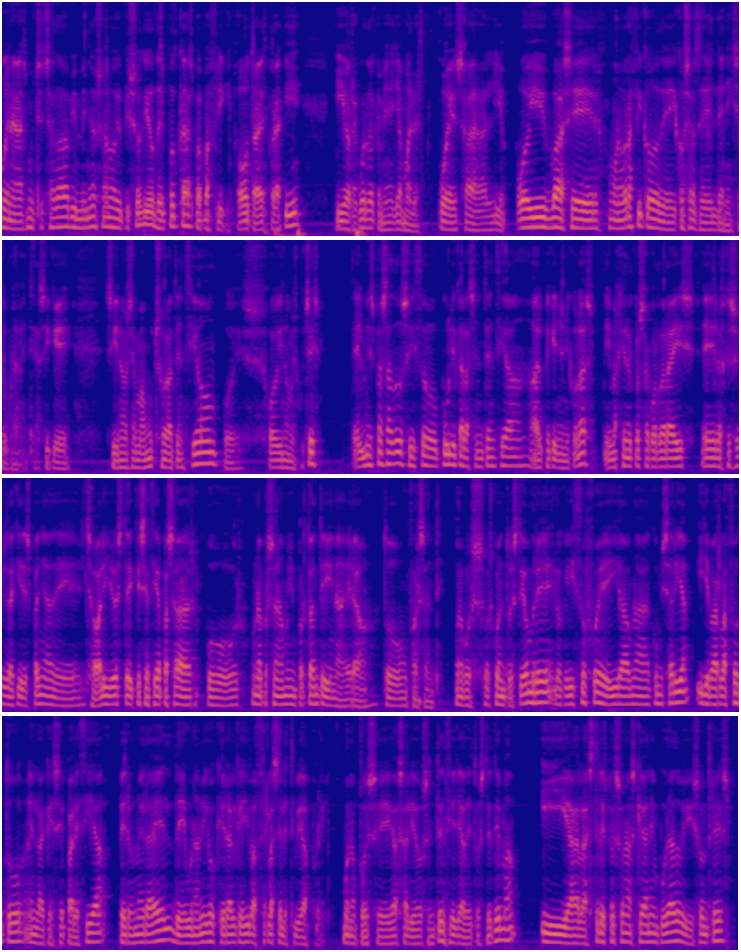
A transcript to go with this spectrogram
Buenas muchachada, bienvenidos a un nuevo episodio del podcast Papa Friki. Otra vez por aquí y os recuerdo que me llamo Albert. Pues al lío. Hoy va a ser monográfico de cosas del DNI seguramente, así que si no os llama mucho la atención, pues hoy no me escuchéis. El mes pasado se hizo pública la sentencia al pequeño Nicolás. Imagino que os acordaréis, eh, los que sois de aquí de España, del chavalillo este que se hacía pasar por una persona muy importante y nada, era todo un farsante. Bueno, pues os cuento, este hombre lo que hizo fue ir a una comisaría y llevar la foto en la que se parecía, pero no era él, de un amigo que era el que iba a hacer la selectividad por él. Bueno, pues eh, ha salido sentencia ya de todo este tema y a las tres personas que han empurado, y son tres,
